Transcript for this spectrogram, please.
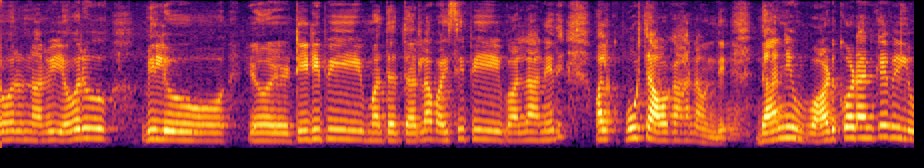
ఎవరున్నారు ఎవరు వీళ్ళు టీడీపీ మద్దతుదారుల వైసీపీ వల్ల అనేది వాళ్ళకి పూర్తి అవగాహన ఉంది. దాన్ని వాడుకోవడానికే వీళ్ళు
